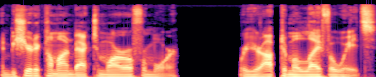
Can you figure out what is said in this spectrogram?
and be sure to come on back tomorrow for more, where your optimal life awaits.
